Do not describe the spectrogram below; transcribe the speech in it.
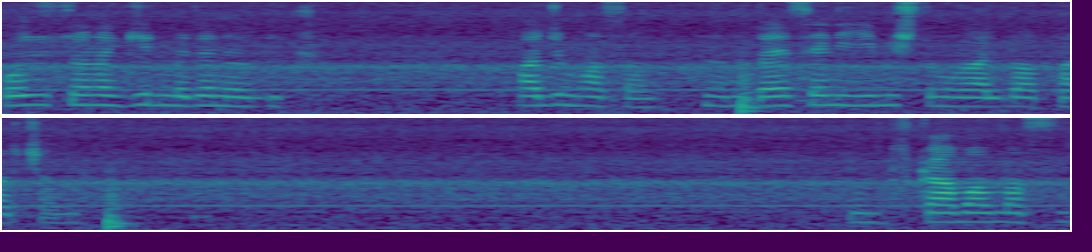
Pozisyona girmeden öldük. Hacım Hasan. ben seni yemiştim galiba parçanı. İntikam almasın.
